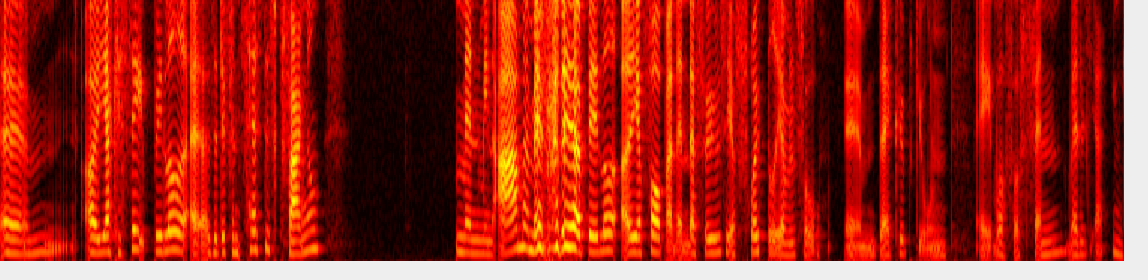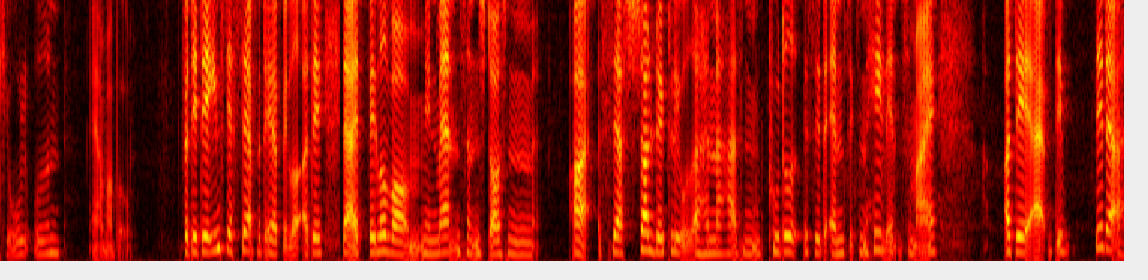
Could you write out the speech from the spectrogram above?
Øhm, og jeg kan se billedet, altså det er fantastisk fanget, men min arm er med på det her billede, og jeg får bare den der følelse, jeg frygtede, jeg ville få, øhm, da jeg købte kjolen af, hvorfor fanden valgte jeg en kjole uden ærmer på. For det er det eneste, jeg ser på det her billede, og det, der er et billede, hvor min mand sådan står sådan og ser så lykkelig ud, og han har sådan puttet sit ansigt sådan helt ind til mig. Og det er det, det der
